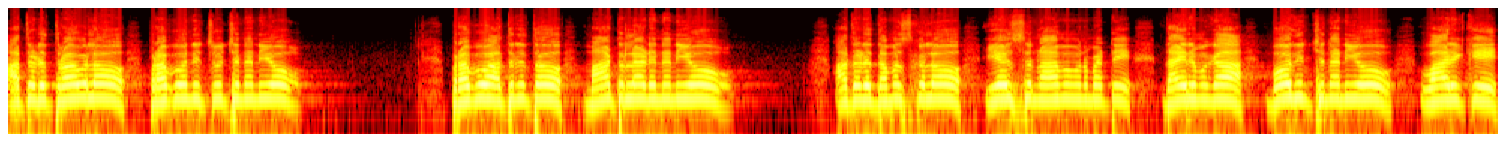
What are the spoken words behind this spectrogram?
అతడు త్రోవలో ప్రభువుని చూచిననియో ప్రభు అతనితో మాట్లాడిననియో అతడు దమస్కులో యేసు నామమును బట్టి ధైర్యముగా బోధించిననియో వారికి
